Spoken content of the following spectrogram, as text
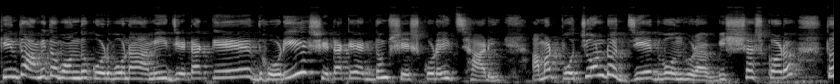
কিন্তু আমি তো বন্ধ করব না। আমি যেটাকে ধরি, সেটাকে একদম শেষ করেই ছাড়ি। আমার প্রচণ্ড জেদ বন্ধুরা, বিশ্বাস করো। তো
